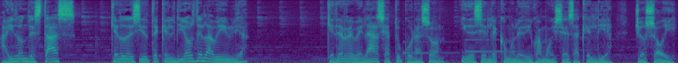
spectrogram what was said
Ahí donde estás, quiero decirte que el Dios de la Biblia quiere revelarse a tu corazón y decirle como le dijo a Moisés aquel día, yo soy.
